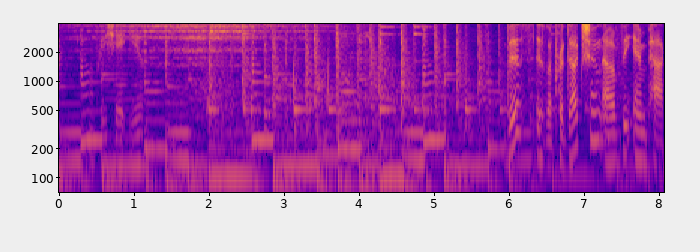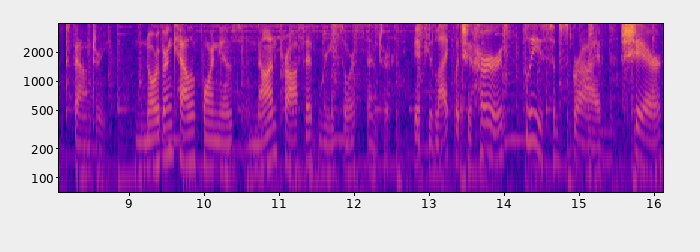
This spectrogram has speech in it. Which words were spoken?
I appreciate you. This is a production of the Impact Foundry, Northern California's nonprofit resource center. If you like what you heard, please subscribe, share,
